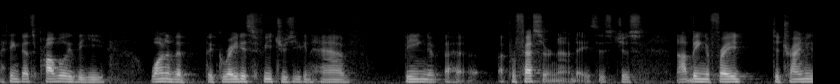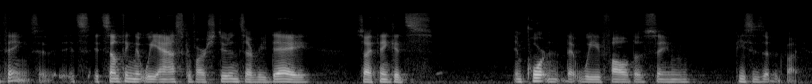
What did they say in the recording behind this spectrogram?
I think that's probably the one of the, the greatest features you can have being a, a, professor nowadays is just not being afraid to try new things. It's, it's something that we ask of our students every day so I think it's important that we follow those same pieces of advice.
